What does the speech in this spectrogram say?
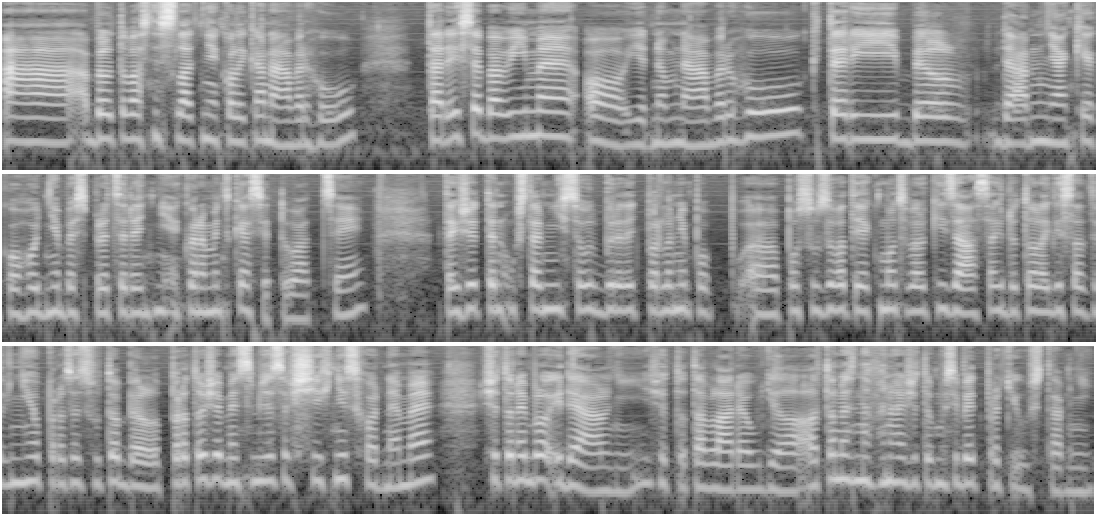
A, a byl to vlastně slad několika návrhů. Tady se bavíme o jednom návrhu, který byl dán nějak jako hodně bezprecedentní ekonomické situaci. Takže ten ústavní soud bude teď podle mě eh, posuzovat, jak moc velký zásah do toho legislativního procesu to byl. Protože myslím, že se všichni shodneme, že to nebylo ideální, že to ta vláda udělala, ale to neznamená, že to musí být protiústavní.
